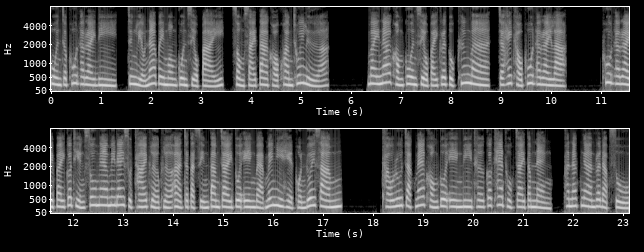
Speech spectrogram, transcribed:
ควรจะพูดอะไรดี จึงเหลียวหน้าไปมองกวนเสี่ยวไป ส่งสายตาขอความช่วยเหลือ ใบหน้าของกวนเสี่ยวไปกระตุกขึ้นมา จะให้เขาพูดอะไรล่ะ พูดอะไรไปก็เถียงสู้แม่ไม่ได้สุดท้ายเผลอๆอาจจะตัดสินตามใจตัวเองแบบไม่มีเหตุผลด้วยซ้ำ เขารู้จักแม่ของตัวเองดีเธอก็แค่ถูกใจตำแหน่ง พนักงานระดับสูง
